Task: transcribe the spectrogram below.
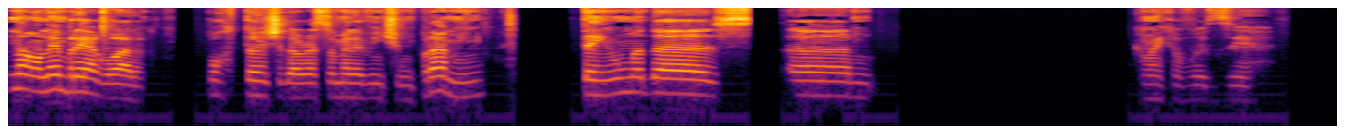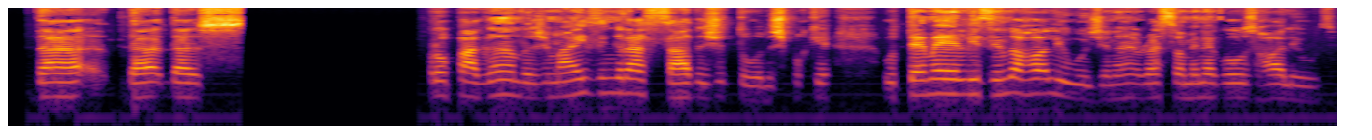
Não, lembrei agora. Importante da WrestleMania 21 para mim, tem uma das. Uh... como é que eu vou dizer? Da, da, das propagandas mais engraçadas de todas, porque o tema é eles indo a Hollywood, né? WrestleMania Goes Hollywood.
